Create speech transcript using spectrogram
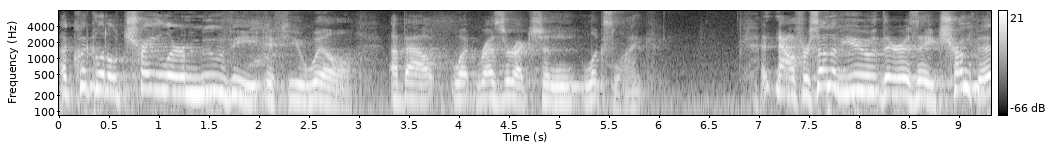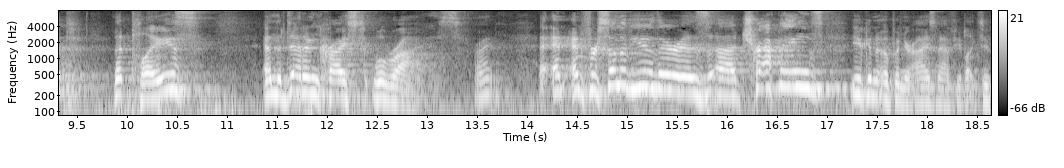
a quick little trailer movie, if you will, about what resurrection looks like. Now, for some of you, there is a trumpet that plays, and the dead in Christ will rise, right? And, and for some of you, there is uh, trappings. You can open your eyes now if you'd like to.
